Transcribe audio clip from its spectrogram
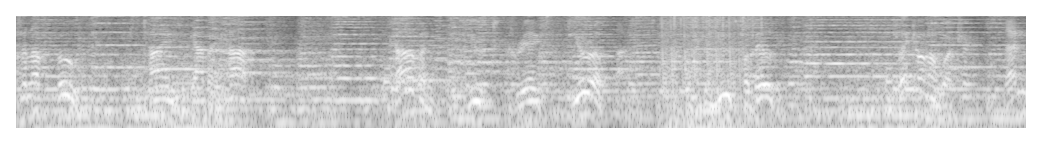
Got enough food. It's time to gather carbon. Carbon is used to create Duroplast, which we use for building. Click on a worker, then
